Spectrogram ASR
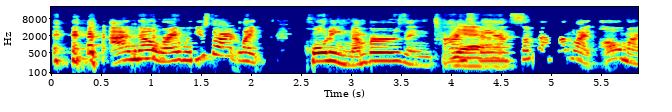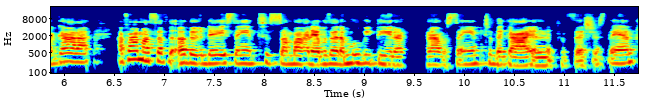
I know, right? When you start like quoting numbers and time yeah. spans. Sometimes I'm like, oh my God. I, I found myself the other day saying to somebody, I was at a movie theater and I was saying to the guy in the concession stand,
